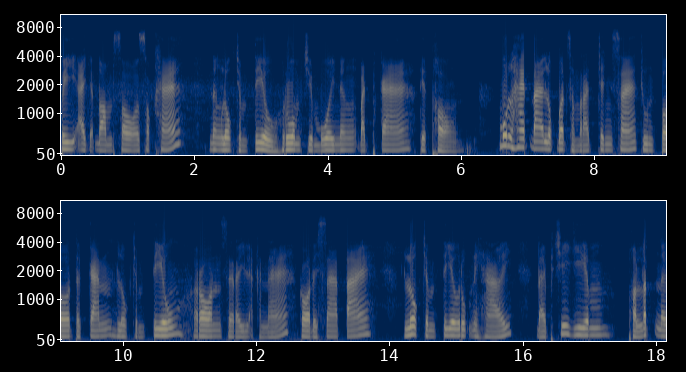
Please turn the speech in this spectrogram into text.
ពីឯកឧត្តមសសុខា និងលោកជំទាវរួមជាមួយនឹងបាច់ផ្កាទៀតផងមូលហេតុដែលលោកបិទសម្រាប់ចេញសារជូនពរទៅកាន់លោកជំទាវរនសេរីលក្ខណាក៏ដោយសារតែលោកជំទាវរូបនេះហើយ ដែលព្យាយាមផលិតនៅ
